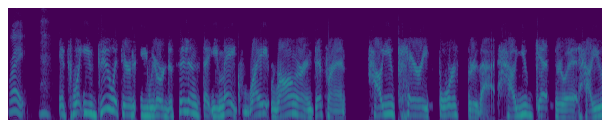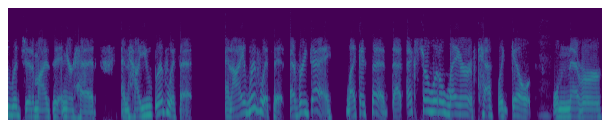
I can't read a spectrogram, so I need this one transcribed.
Right. It's what you do with your, your decisions that you make, right, wrong, or indifferent, how you carry forth through that, how you get through it, how you legitimize it in your head, and how you live with it. and I live with it every day. Like I said, that extra little layer of Catholic guilt will never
